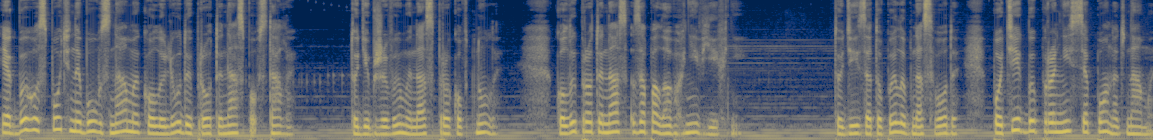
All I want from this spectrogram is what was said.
якби Господь не був з нами, коли люди проти нас повстали, тоді б живими нас проковтнули, коли проти нас запалав гнів їхній. Тоді затопили б нас води, потік би пронісся понад нами,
